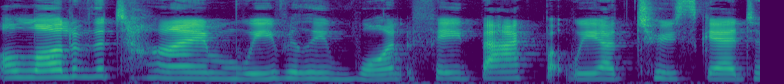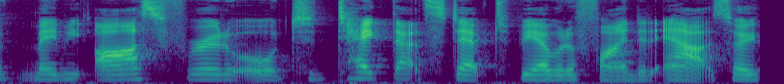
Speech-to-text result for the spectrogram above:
a lot of the time we really want feedback, but we are too scared to maybe ask for it or to take that step to be able to find it out. So,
